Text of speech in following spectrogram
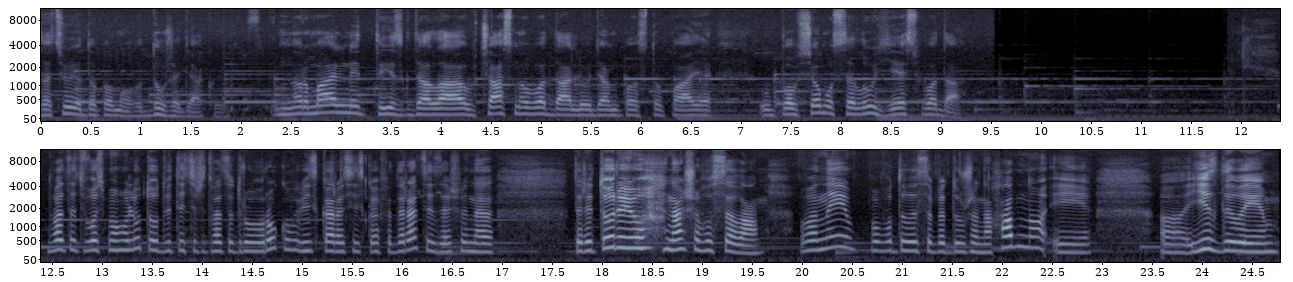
за цю допомогу. Дуже дякую. Нормальний тиск дала, вчасно вода людям поступає. По всьому селу є вода. 28 лютого 2022 року війська Російської Федерації зайшли на територію нашого села. Вони поводили себе дуже нахабно і е, їздили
